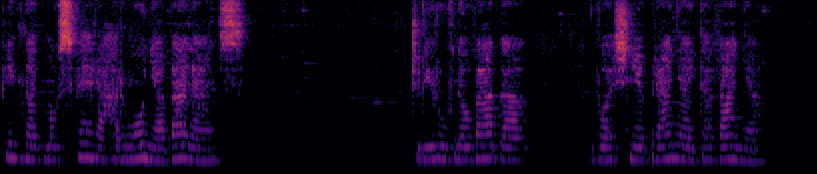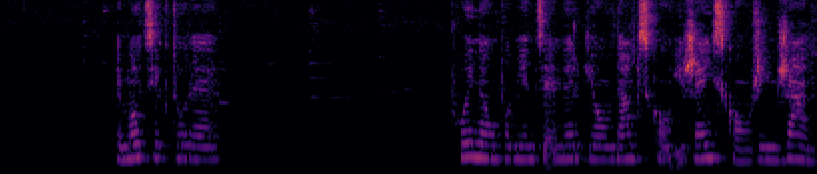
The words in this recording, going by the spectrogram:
Piękna atmosfera, harmonia, balans, czyli równowaga właśnie brania i dawania. Emocje, które płyną pomiędzy energią damską i żeńską, Jinjan.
